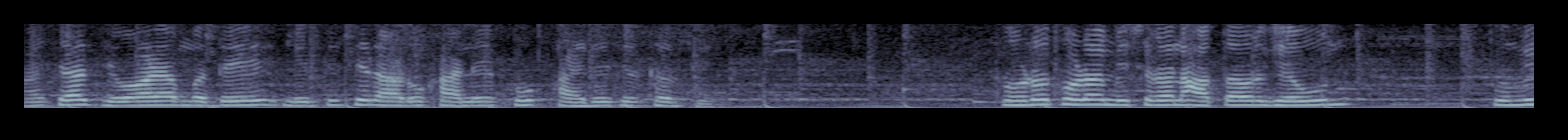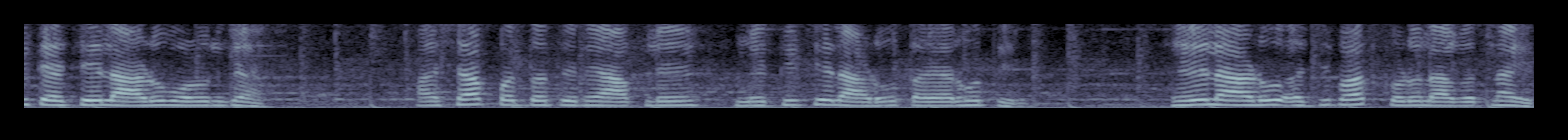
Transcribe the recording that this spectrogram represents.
अशाच हिवाळ्यामध्ये मेथीचे लाडू खाणे खूप फायदेशीर ठरते. थोडं थोडं मिश्रण हातावर घेऊन तुम्ही त्याचे लाडू वळून घ्या. अशा पद्धतीने आपले मेथीचे लाडू तयार होतील. हे लाडू अजिबात कडू लागत नाहीत.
